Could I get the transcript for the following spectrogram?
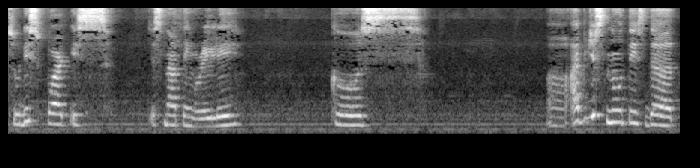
so this part is just nothing really. Because uh, I've just noticed that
